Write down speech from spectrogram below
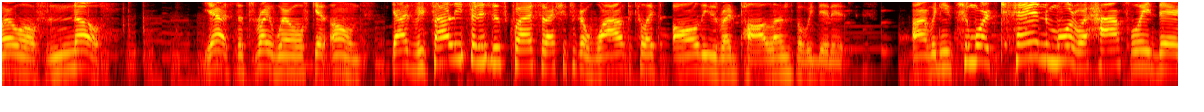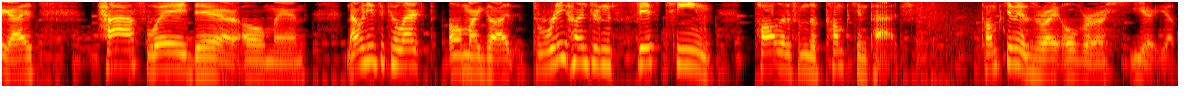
Werewolf, no. Yes, that's right, werewolf, get owned. Guys, we finally finished this quest. It actually took a while to collect all these red pollens, but we did it. Alright, we need two more, 10 more. We're halfway there, guys. Halfway there. Oh, man. Now we need to collect, oh my god, 315 pollen from the pumpkin patch. Pumpkin is right over here, yep.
